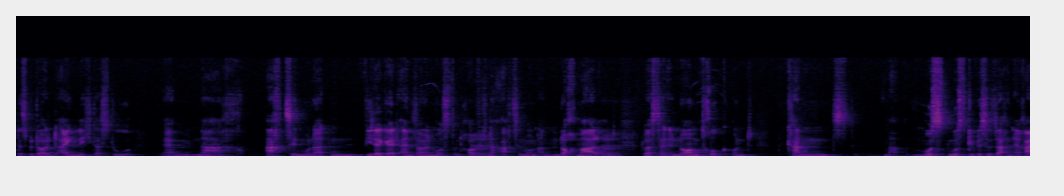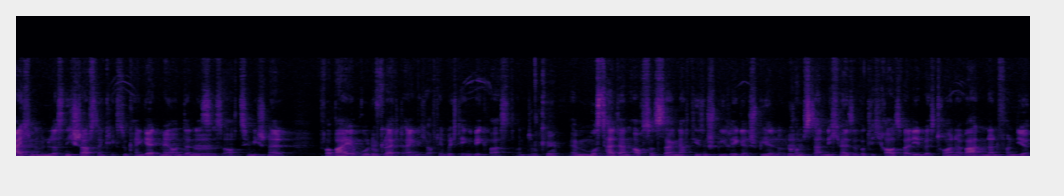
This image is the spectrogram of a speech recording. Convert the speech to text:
das bedeutet eigentlich, dass du ähm, nach 18 Monaten wieder Geld einsammeln musst und häufig mhm. nach 18 Monaten nochmal und mhm du hast einen enormen Druck und kannst, musst, musst gewisse Sachen erreichen und wenn du das nicht schaffst, dann kriegst du kein Geld mehr und dann mhm. ist es auch ziemlich schnell vorbei, obwohl du okay. vielleicht eigentlich auf dem richtigen Weg warst und okay. ähm, musst halt dann auch sozusagen nach diesen Spielregeln spielen und mhm. kommst dann nicht mehr so wirklich raus, weil die Investoren erwarten dann von dir,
